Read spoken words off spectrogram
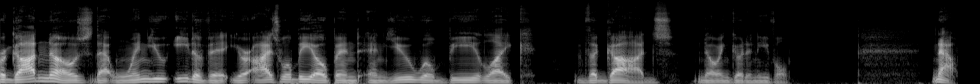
For God knows that when you eat of it, your eyes will be opened and you will be like the gods, knowing good and evil. Now,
